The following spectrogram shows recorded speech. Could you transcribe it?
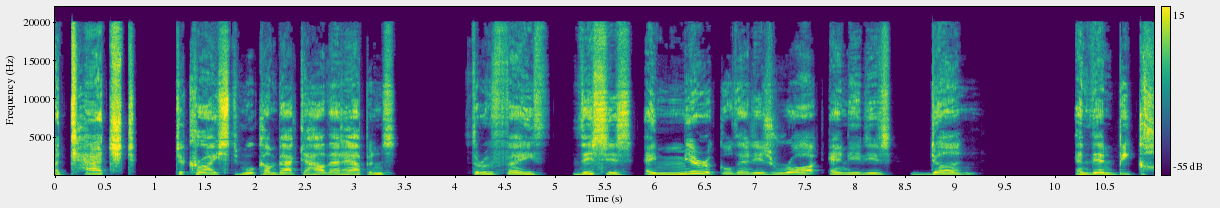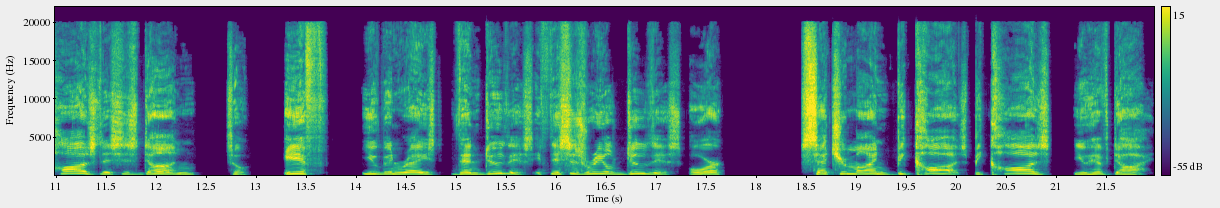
attached to Christ, and we'll come back to how that happens, through faith, this is a miracle that is wrought and it is done. And then because this is done, so if you've been raised, then do this. If this is real, do this. Or set your mind because, because you have died.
